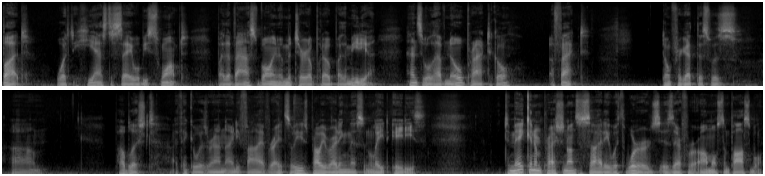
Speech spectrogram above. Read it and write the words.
but what he has to say will be swamped by the vast volume of material put out by the media. Hence, it will have no practical effect. Don't forget, this was um, published, I think it was around 95, right? So he was probably writing this in late 80s. To make an impression on society with words is therefore almost impossible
